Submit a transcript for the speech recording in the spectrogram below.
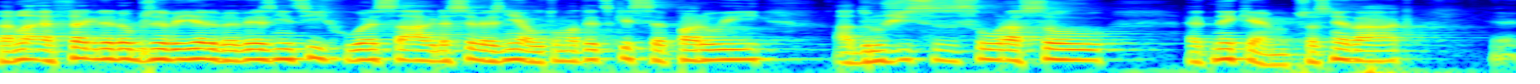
Tenhle efekt je dobře vidět ve věznicích USA, kde se vězni automaticky separují a druží se se svou rasou etnikem. Přesně tak. Eh,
